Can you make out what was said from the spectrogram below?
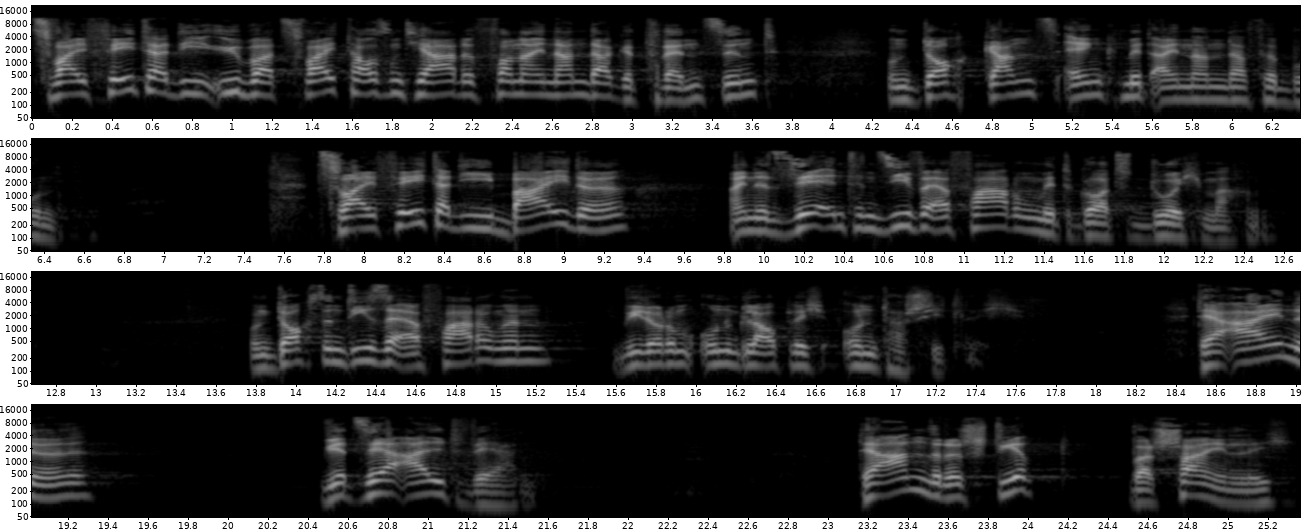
Zwei Väter, die über 2000 Jahre voneinander getrennt sind und doch ganz eng miteinander verbunden. Zwei Väter, die beide eine sehr intensive Erfahrung mit Gott durchmachen. Und doch sind diese Erfahrungen wiederum unglaublich unterschiedlich. Der eine wird sehr alt werden. Der andere stirbt wahrscheinlich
